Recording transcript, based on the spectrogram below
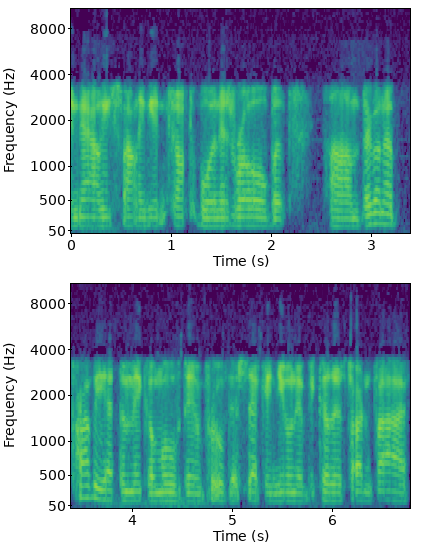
And now he's finally getting comfortable in his role. But um, they're going to probably have to make a move to improve their second unit because their starting five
